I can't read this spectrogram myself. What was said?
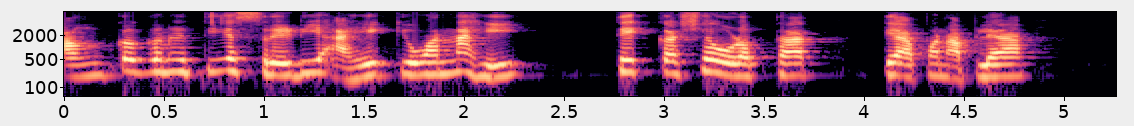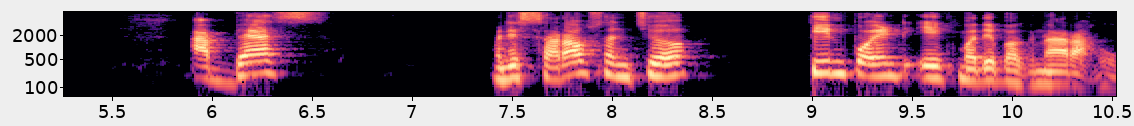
अंकगणितीय श्रेणी आहे किंवा नाही ते कसे ओळखतात ते आपण आपल्या अभ्यास म्हणजे सराव संच तीन पॉईंट एक मध्ये बघणार आहोत.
